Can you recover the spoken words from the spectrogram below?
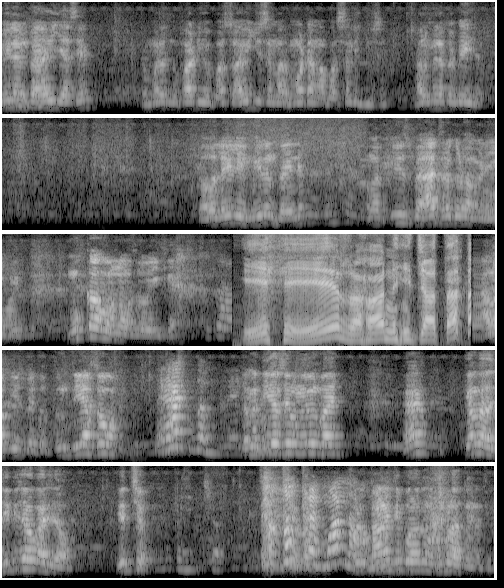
મિલનભાઈ આવી ગયા તો મરદનું ફાડ્યું પાછું આવી ગયું છે. મારા મોટામાં પાછું સડી ગયું છે. હાલ મિલનભાઈ બે જાઓ. તો લઈ લઈ મિલનભાઈ ને અમારા પિયુષભાઈ હાથ રગડવા મળી કે મુકાવો ન હતો એ કે. એ રહા નહીં જાતા. હાલો પિયુષભાઈ તો તમે તૈયાર છો? તમે તૈયાર છો મિલનભાઈ? હે? કેમ દાદા જીતી જાઓ કાઢી જાઓ. જીતશો. થોડું મનો બોલો તો સંભળાતું નથી.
